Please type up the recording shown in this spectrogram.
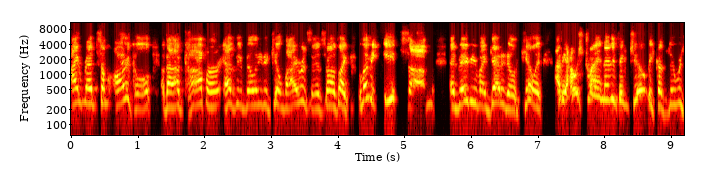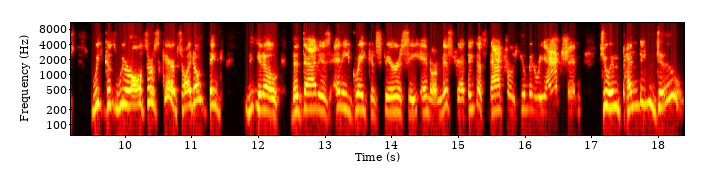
I read some article about how copper has the ability to kill viruses. So I was like, let me eat some, and maybe if I get it, it'll kill it. I mean, I was trying anything too because there was we because we were all so scared. So I don't think you know that that is any great conspiracy and or mystery. I think that's natural human reaction to impending doom.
